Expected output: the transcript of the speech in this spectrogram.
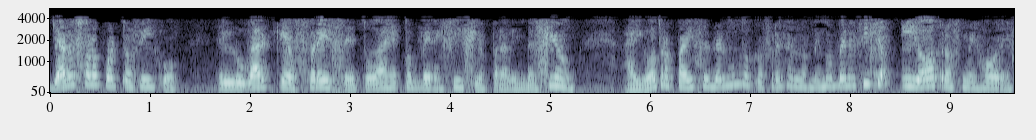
Ya no es solo Puerto Rico el lugar que ofrece todos estos beneficios para la inversión. Hay otros países del mundo que ofrecen los mismos beneficios y otros mejores.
